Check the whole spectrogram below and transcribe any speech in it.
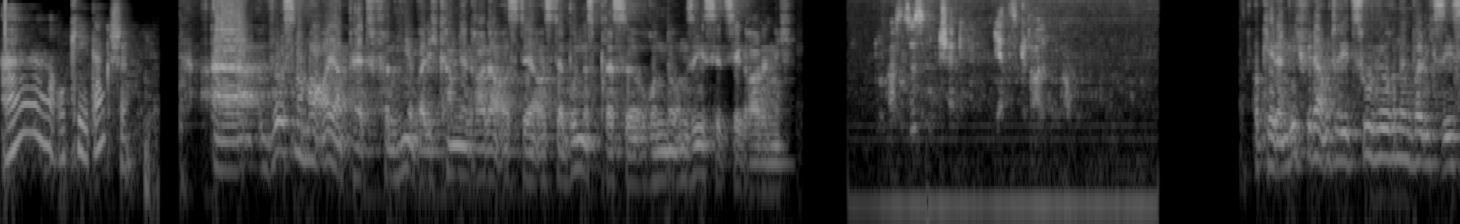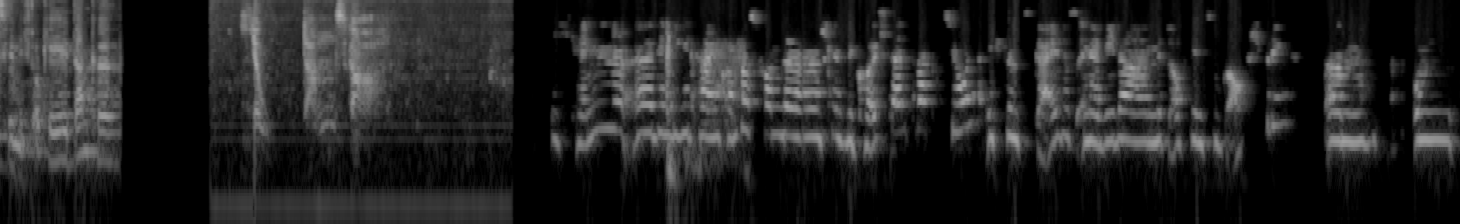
Ah, okay, Dankeschön. Äh, wo ist nochmal euer Pad von hier? Weil ich kam ja gerade aus der, aus der Bundespresserunde und sehe es jetzt hier gerade nicht. Du hast es im Chat jetzt gerade bekommen. Okay, dann gehe ich wieder unter die Zuhörenden, weil ich sehe es hier nicht. Okay, danke. Jo, dann Ska. Ich kenne äh, den digitalen Kompass von der Schleswig-Holstein-Fraktion. Ich finde es geil, dass NRW da mit auf den Zug aufspringt. Ähm, um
